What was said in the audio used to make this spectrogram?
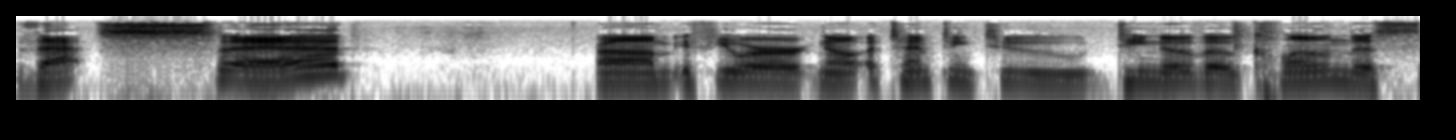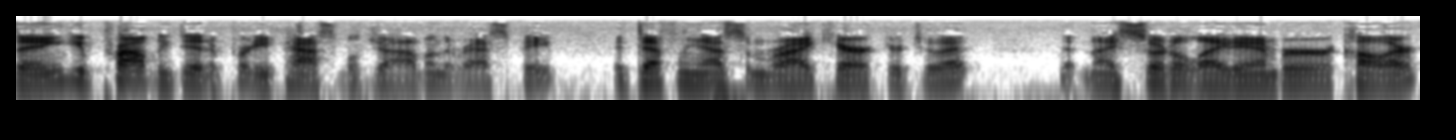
That said, um, if you were you know attempting to de novo clone this thing, you probably did a pretty passable job on the recipe. It definitely has some rye character to it. That nice sort of light amber color.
